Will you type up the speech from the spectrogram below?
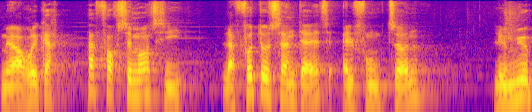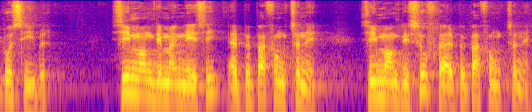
Mais on regarde pas forcément si la photosynthèse, elle fonctionne le mieux possible. S'il manque de magnésie, elle peut pas fonctionner. S'il manque du soufre, elle peut pas fonctionner.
